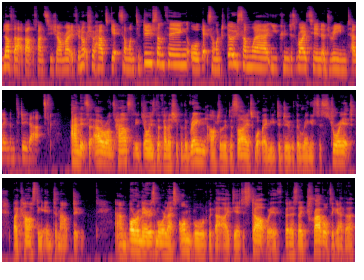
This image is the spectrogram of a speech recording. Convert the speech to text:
love that about the fantasy genre. If you're not sure how to get someone to do something or get someone to go somewhere, you can just write in a dream telling them to do that. And it's at Elrond's house that he joins the Fellowship of the Ring after they decide what they need to do with the ring is destroy it by casting it into Mount Doom. And Boromir is more or less on board with that idea to start with, but as they travel together,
